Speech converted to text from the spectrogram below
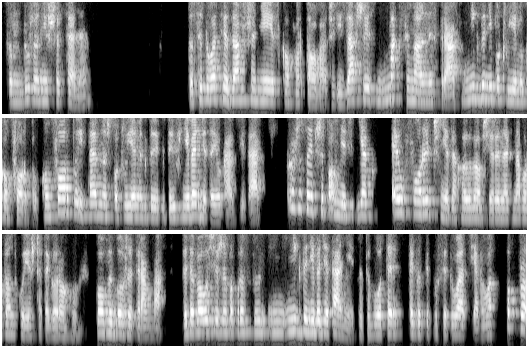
są dużo niższe ceny, to sytuacja zawsze nie jest komfortowa, czyli zawsze jest maksymalny strach, nigdy nie poczujemy komfortu. Komfortu i pewność poczujemy, gdy, gdy już nie będzie tej okazji, tak? Proszę sobie przypomnieć, jak euforycznie zachowywał się rynek na początku jeszcze tego roku, po wyborze Trumpa. Wydawało się, że po prostu nigdy nie będzie taniej. To, to było te, tego typu sytuacja. Była po, po,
